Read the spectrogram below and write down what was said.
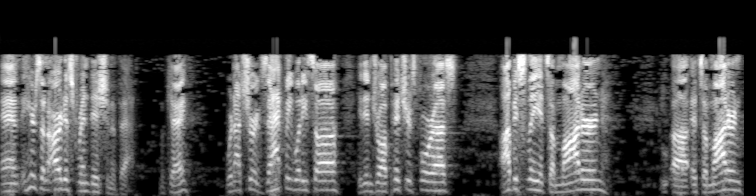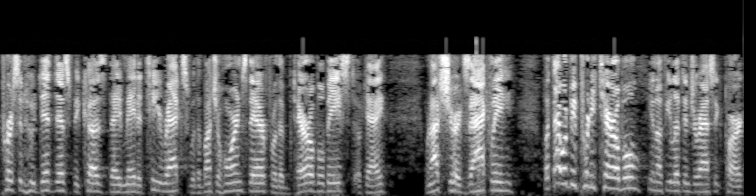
And here's an artist rendition of that. Okay? We're not sure exactly what he saw. He didn't draw pictures for us. Obviously, it's a modern uh, it's a modern person who did this because they made a T-Rex with a bunch of horns there for the terrible beast. Okay, we're not sure exactly, but that would be pretty terrible, you know, if you lived in Jurassic Park.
